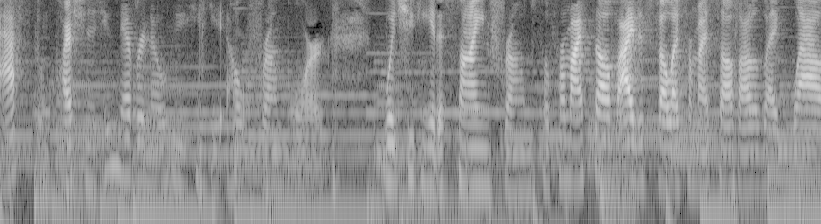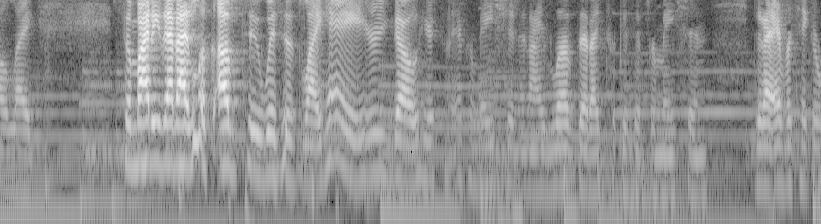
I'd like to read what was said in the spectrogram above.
ask them questions. You never know who you can get help from or what you can get a sign from. So for myself i just felt like for myself i was like wow like somebody that i look up to which is like hey here you go here's some information. And i love that i took his information. Did i ever take a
